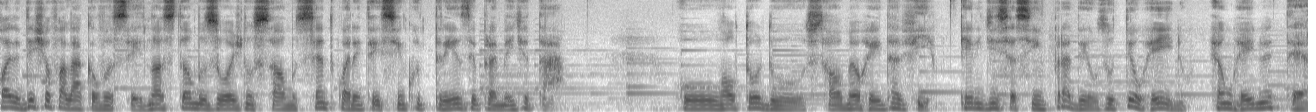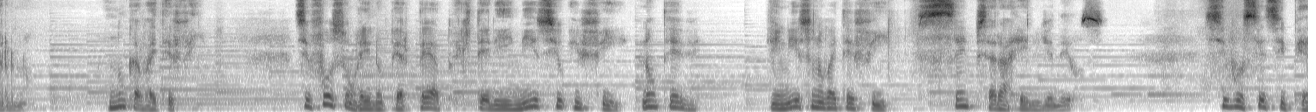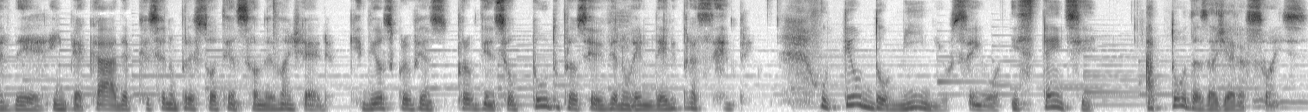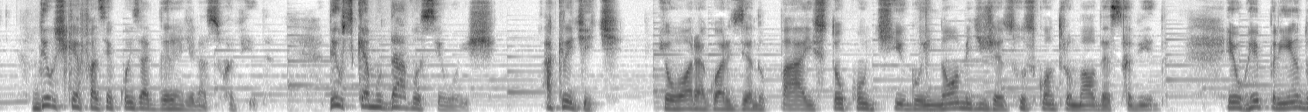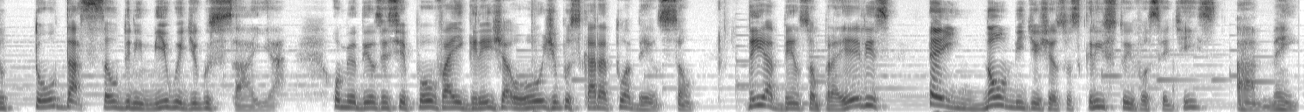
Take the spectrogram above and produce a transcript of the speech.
Olha, deixa eu falar com vocês. Nós estamos hoje no Salmo 145, 13 para meditar. O autor do Salmo é o rei Davi. Ele disse assim: Para Deus, o teu reino é um reino eterno, nunca vai ter fim. Se fosse um reino perpétuo, ele teria início e fim. Não teve. Início não vai ter fim. Sempre será reino de Deus. Se você se perder em pecado, é porque você não prestou atenção no Evangelho, que Deus providenciou tudo para você viver no reino dele para sempre. O teu domínio, Senhor, estende-se a todas as gerações. Deus quer fazer coisa grande na sua vida. Deus quer mudar você hoje. Acredite. Eu oro agora dizendo: Pai, estou contigo em nome de Jesus contra o mal dessa vida. Eu repreendo toda ação do inimigo e digo: saia. Oh meu Deus, esse povo vai à igreja hoje buscar a tua bênção. Dê a bênção para eles, em nome de Jesus Cristo, e você diz: Amém.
